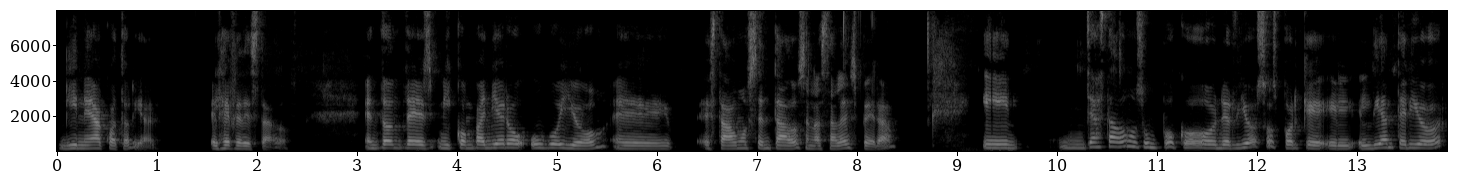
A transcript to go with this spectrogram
Guinea Ecuatorial, el jefe de Estado. Entonces, mi compañero Hugo y yo eh, estábamos sentados en la sala de espera y ya estábamos un poco nerviosos porque el, día anterior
